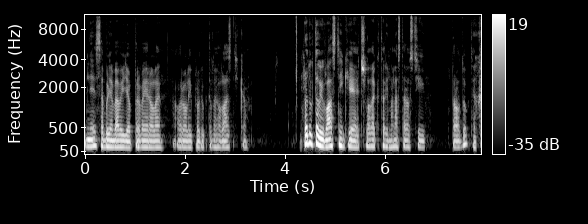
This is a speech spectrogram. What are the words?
dnes sa budem baviť o prvej role, o roli produktového vlastníka. Produktový vlastník je človek, ktorý má na starosti produkt, ako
